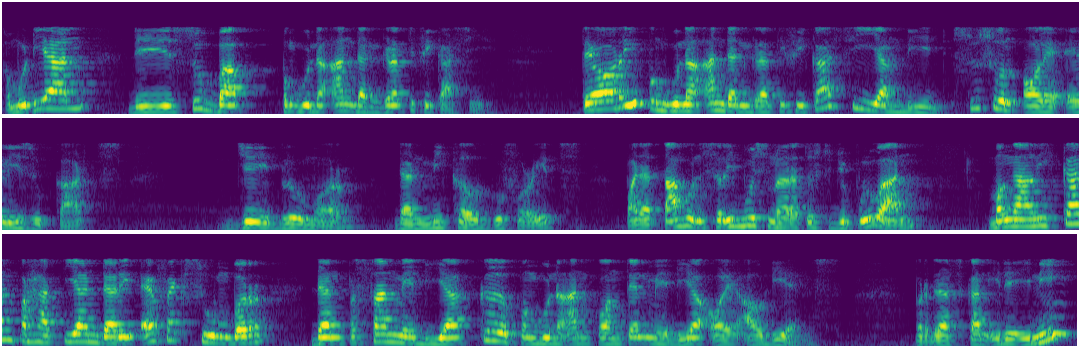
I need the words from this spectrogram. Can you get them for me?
Kemudian di subbab penggunaan dan gratifikasi. Teori penggunaan dan gratifikasi yang disusun oleh Eli Zuckerts, J. Bloomer, dan Michael Guforitz pada tahun 1970-an mengalihkan perhatian dari efek sumber dan pesan media ke penggunaan konten media oleh audiens. Berdasarkan ide ini,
